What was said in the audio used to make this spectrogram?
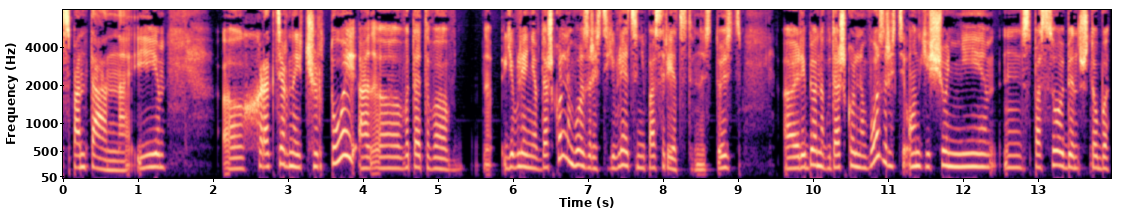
спонтанно. И характерной чертой вот этого явления в дошкольном возрасте является непосредственность. То есть ребенок в дошкольном возрасте, он еще не способен, чтобы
